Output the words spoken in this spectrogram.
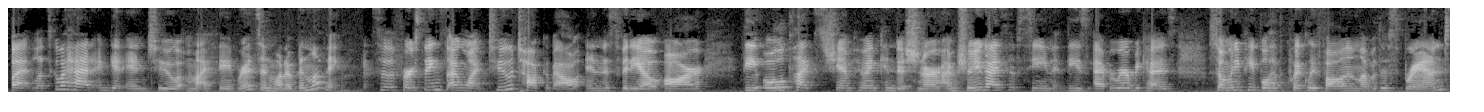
But let's go ahead and get into my favorites and what I've been loving. So the first things I want to talk about in this video are the Olaplex shampoo and conditioner. I'm sure you guys have seen these everywhere because so many people have quickly fallen in love with this brand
